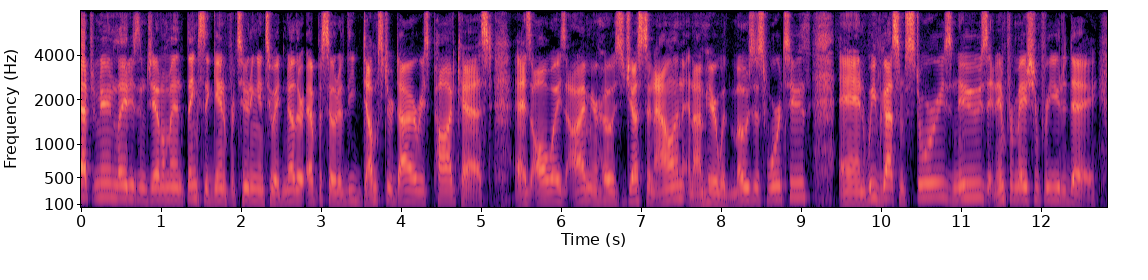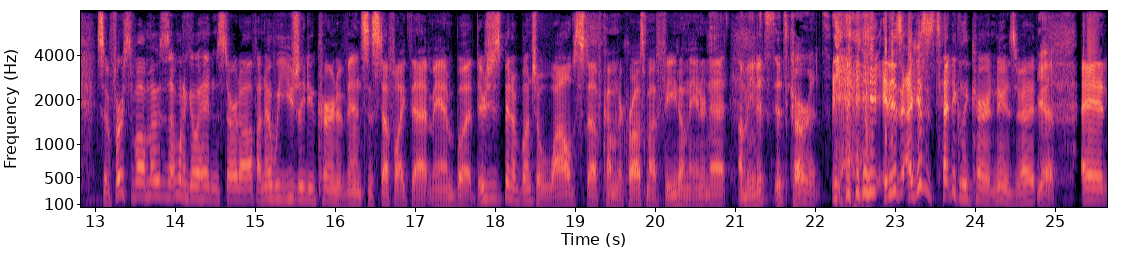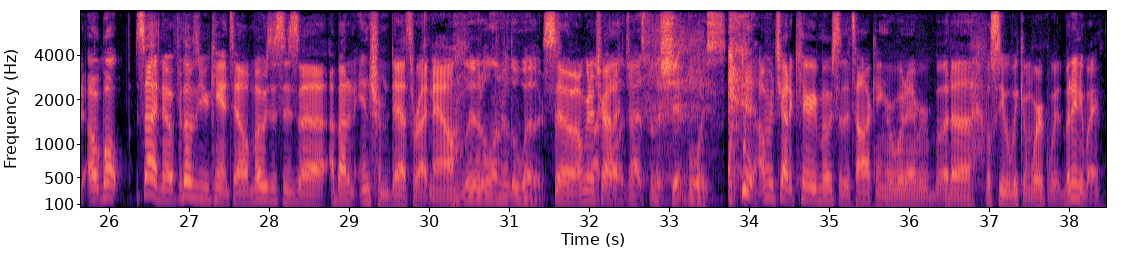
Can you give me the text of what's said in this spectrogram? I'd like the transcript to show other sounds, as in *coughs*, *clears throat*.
Afternoon, ladies and gentlemen. Thanks again for tuning into another episode of the Dumpster Diaries podcast. As always, I'm your host, Justin Allen, and I'm here with Moses Wartooth, and we've got some stories, news, and information for you today. So, first of all, Moses, I want to go ahead and start off. I know we usually do current events and stuff like that, man, but there's just been a bunch of wild stuff coming across my feed on the internet. I mean, it's it's current. *laughs* it is, I guess it's technically current news, right? Yeah. And, oh, well, side note, for those of you who can't tell, Moses is uh, about an inch from death right now. Little under the weather. So I'm gonna I try to apologize for the shit voice. *laughs* I'm gonna try to carry most of the talking or whatever, but uh, we'll see what we can work with. But anyway,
